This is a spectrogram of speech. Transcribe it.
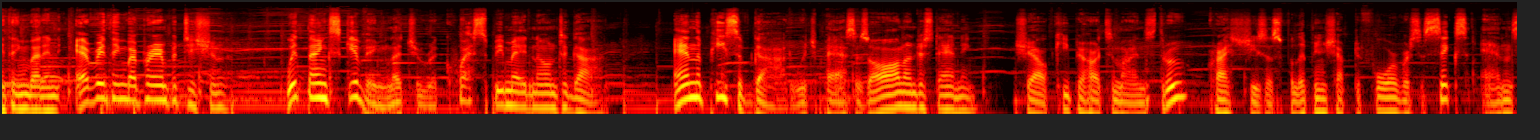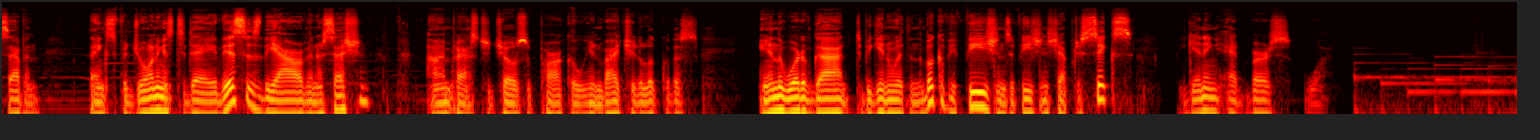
Anything, but in everything by prayer and petition, with thanksgiving, let your requests be made known to God. And the peace of God, which passes all understanding, shall keep your hearts and minds through Christ Jesus. Philippians chapter 4, verses 6 and 7. Thanks for joining us today. This is the hour of intercession. I'm Pastor Joseph Parker. We invite you to look with us in the Word of God to begin with in the book of Ephesians, Ephesians chapter 6, beginning at verse 1.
